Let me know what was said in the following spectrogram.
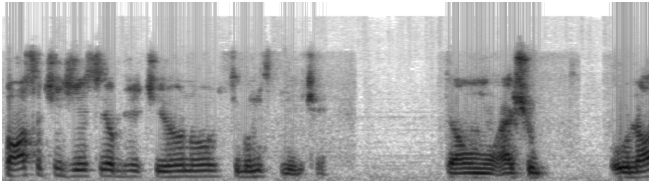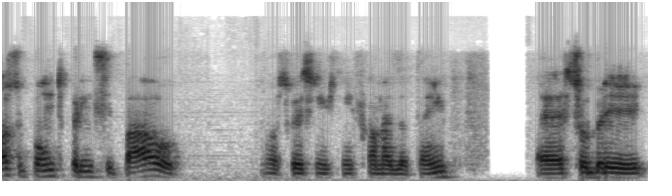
possa atingir esse objetivo no segundo split. Então, acho o nosso ponto principal, umas coisas que a gente tem que ficar mais atento, é sobre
